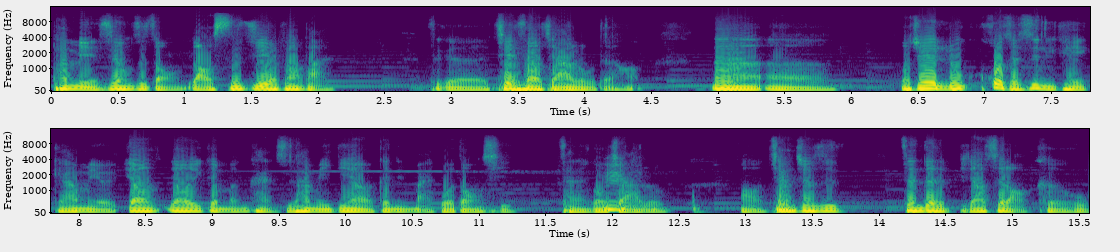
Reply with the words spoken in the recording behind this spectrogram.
他们也是用这种老司机的方法。这个介绍加入的哈，那呃，我觉得如或者是你可以给他们有要要一个门槛，是他们一定要有跟你买过东西才能够加入，哦，这样就是真的比较是老客户，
